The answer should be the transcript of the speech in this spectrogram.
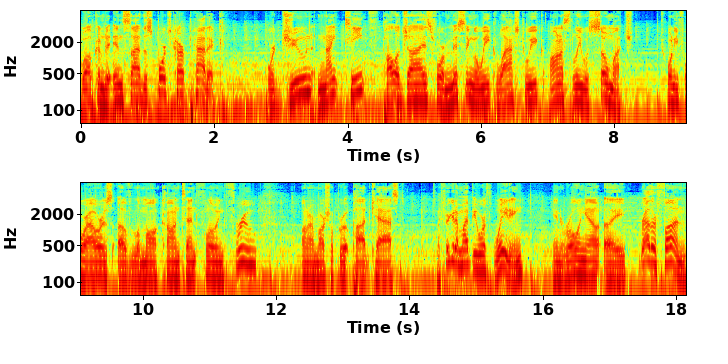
Welcome to Inside the Sports Car Paddock for June 19th. Apologize for missing a week last week. Honestly, was so much 24 hours of Le Mans content flowing through on our Marshall Pruett podcast. I figured it might be worth waiting and rolling out a rather fun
